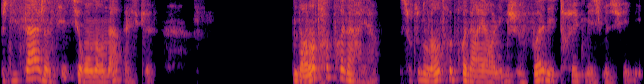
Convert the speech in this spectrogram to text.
Je dis ça, j'insiste sur on en a parce que dans l'entrepreneuriat, surtout dans l'entrepreneuriat en ligne, je vois des trucs, mais je me suis dit,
